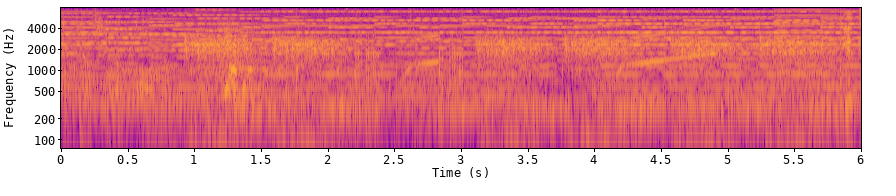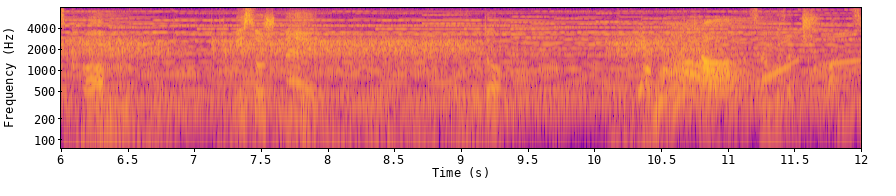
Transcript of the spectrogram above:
Bekämpft lieber Bauer. Jetzt komm. Nicht so schnell. So doch. Ja, jetzt haben wir seinen Schwanz.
